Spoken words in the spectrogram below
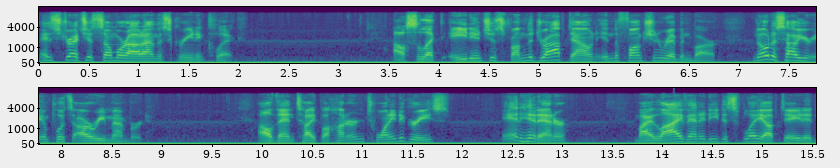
and stretch it somewhere out on the screen and click. I'll select 8 inches from the drop down in the function ribbon bar. Notice how your inputs are remembered. I'll then type 120 degrees and hit enter. My live entity display updated.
